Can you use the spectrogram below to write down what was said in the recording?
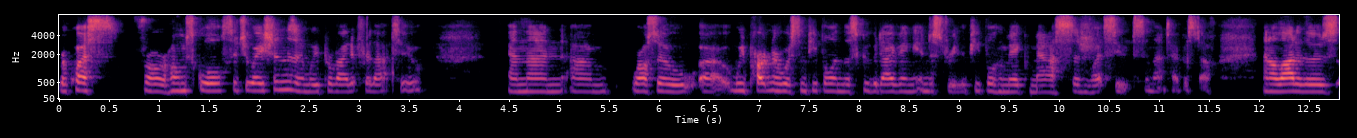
requests for homeschool situations, and we provide it for that too. And then um, we're also uh, we partner with some people in the scuba diving industry the people who make masks and wetsuits and that type of stuff. And a lot of those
